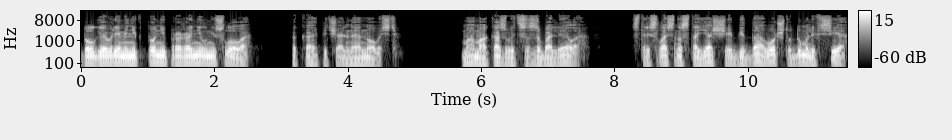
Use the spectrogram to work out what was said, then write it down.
Долгое время никто не проронил ни слова. Какая печальная новость. Мама, оказывается, заболела. Стряслась настоящая беда, вот что думали все.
